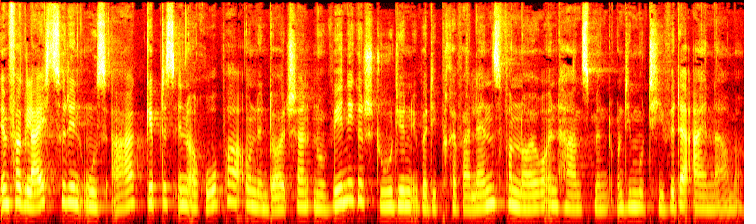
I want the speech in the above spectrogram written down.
Im Vergleich zu den USA gibt es in Europa und in Deutschland nur wenige Studien über die Prävalenz von Neuroenhancement und die Motive der Einnahme.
